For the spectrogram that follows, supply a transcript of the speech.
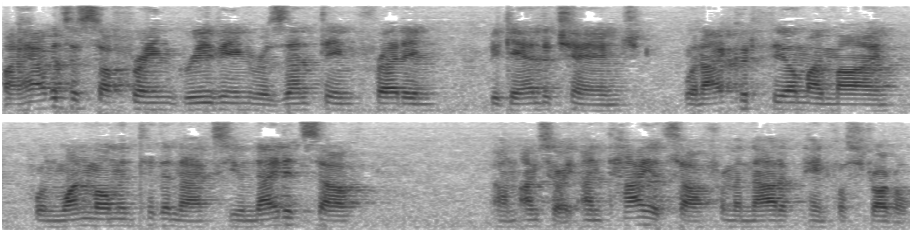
My habits of suffering, grieving, resenting, fretting began to change when I could feel my mind from one moment to the next, unite itself, um, I'm sorry, untie itself from a knot of painful struggle.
